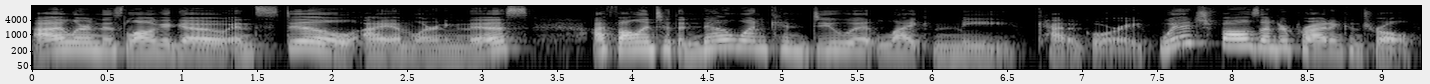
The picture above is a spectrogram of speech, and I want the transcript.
I learned this long ago, and still I am learning this. I fall into the no one can do it like me category, which falls under pride and control.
